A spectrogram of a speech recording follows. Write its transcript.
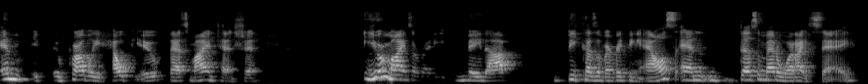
and it, will probably help you that's my intention your mind's already made up because of everything else and doesn't matter what i say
